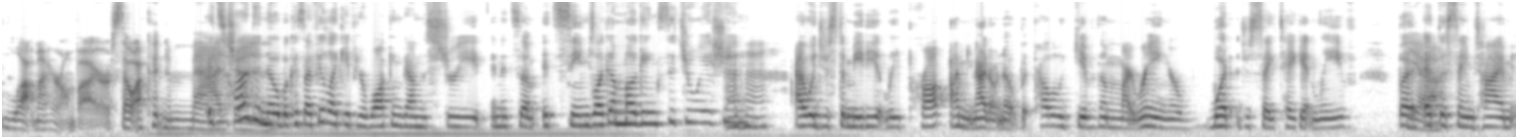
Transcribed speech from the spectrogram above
light my hair on fire. So I couldn't imagine. It's hard to know because I feel like if you're walking down the street and it's a, it seems like a mugging situation. Mhm. I would just immediately pro. I mean, I don't know, but probably give them my ring or what. Just say take it and leave. But Yeah. at the same time,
